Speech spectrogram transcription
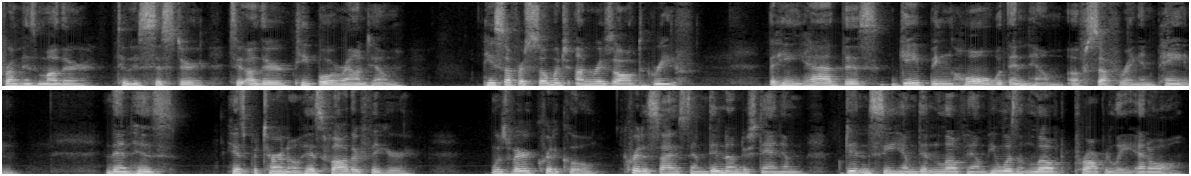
from his mother to his sister to other people around him. He suffered so much unresolved grief that he had this gaping hole within him of suffering and pain. Then his his paternal, his father figure was very critical, criticized him, didn't understand him, didn't see him, didn't love him. He wasn't loved properly at all.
